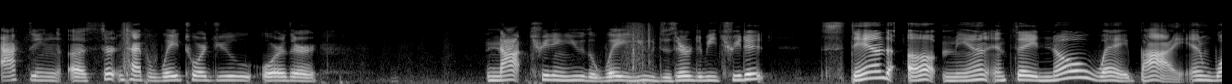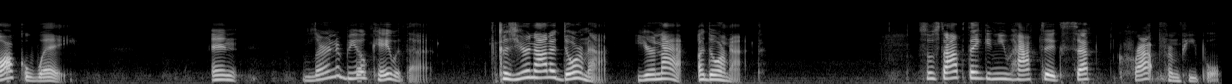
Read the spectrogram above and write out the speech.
acting a certain type of way towards you or they're not treating you the way you deserve to be treated, stand up, man, and say, no way, bye, and walk away. And learn to be okay with that. Because you're not a doormat. You're not a doormat. So stop thinking you have to accept crap from people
